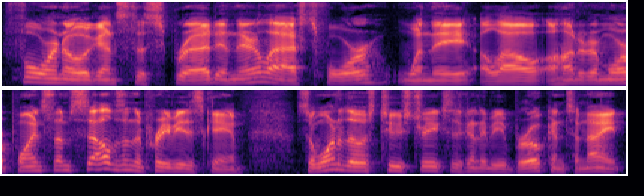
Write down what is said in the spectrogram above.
4 0 against the spread in their last four when they allow 100 or more points themselves in the previous game. So one of those two streaks is going to be broken tonight.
